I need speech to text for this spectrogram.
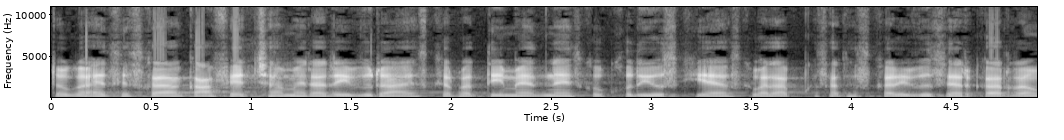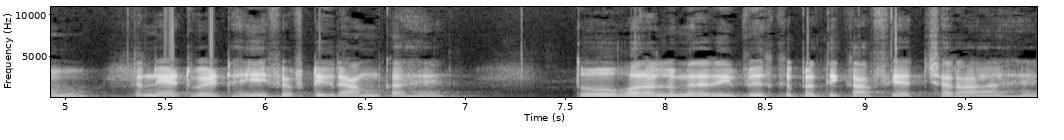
तो गैस इसका काफ़ी अच्छा मेरा रिव्यू रहा है, इसके प्रति मैंने इसको खुद यूज़ किया है, उसके बाद आपके साथ इसका रिव्यू शेयर कर रहा हूँ। इसका नेट वेट है, ये फिफ्टी ग्राम का है। तो ओवरऑल मेरा रिव्यू इसके प्रति काफ़ी अच्छा रहा है।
